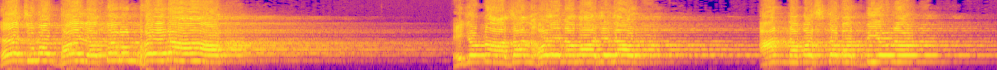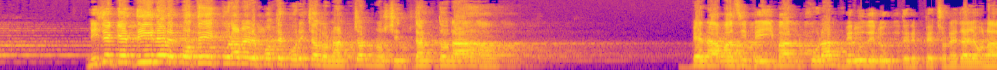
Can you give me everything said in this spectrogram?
হ্যাঁ যুবক ভাইরা, তরুণ ভাইয়েরা এই জন্য আজান হলে নামাজে যাও। আর নামাজটা বাদ দিও না। নিজেকে দিনের পথে, কোরআনের পথে পরিচালনার জন্য সিদ্ধান্ত নাও। বেনামাজি, বেঈমান, কোরআন বিরোধী লোকদের পেছনে যাও না।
